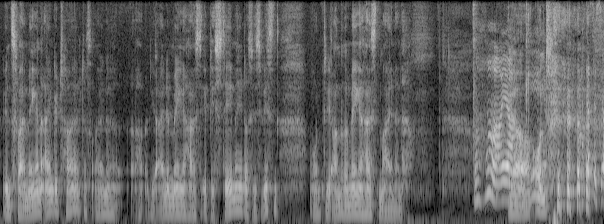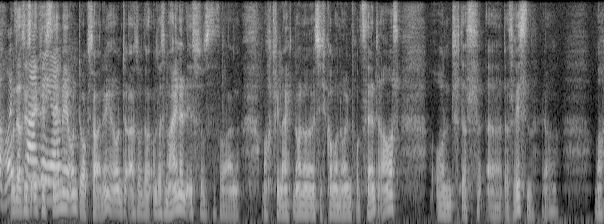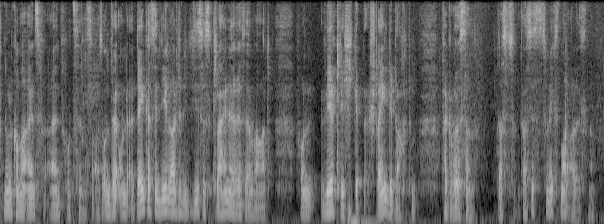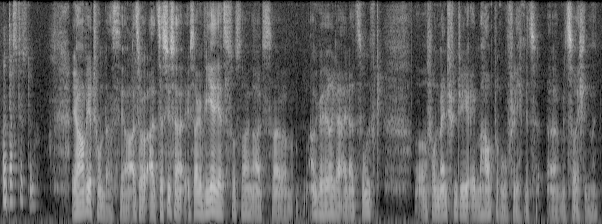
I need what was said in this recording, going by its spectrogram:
in zwei Mengen eingeteilt. Das eine die eine Menge heißt Episteme, das ist Wissen, und die andere Menge heißt Meinen. Aha, ja, ja okay. Und das ist ja heutzutage. und das ist Episteme ja. und Doxa. Ne? Und, also, und das Meinen ist sozusagen, macht vielleicht 99,9 Prozent aus. Und das, äh, das Wissen ja, macht 0,1 Prozent aus. Und, und Denker sind die Leute, die dieses kleine Reservat von wirklich streng gedachtem vergrößern. Das, das ist zunächst mal alles. Ne? Und das tust du? Ja, wir tun das. Ja, also als, das ist ja, ich sage wir jetzt sozusagen als äh, Angehörige einer Zunft äh, von Menschen, die eben hauptberuflich mit, äh, mit solchen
